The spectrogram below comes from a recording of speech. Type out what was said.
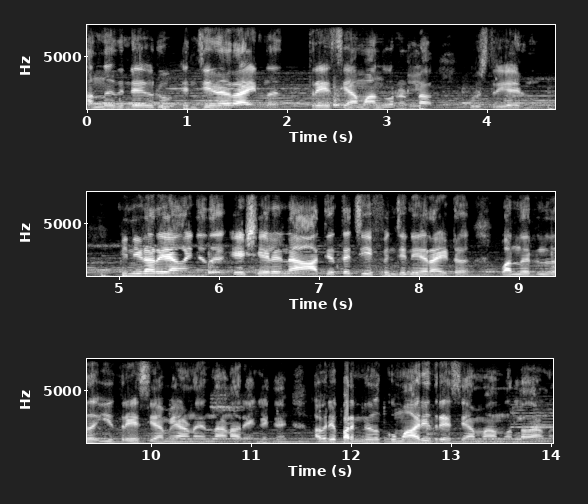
അന്ന് ഇതിന്റെ ഒരു എഞ്ചിനീയർ ആയിരുന്ന ത്രേസ്യാമ എന്ന് പറഞ്ഞിട്ടുള്ള ഒരു സ്ത്രീയായിരുന്നു. പിന്നീട് അറിയാൻ കഴിഞ്ഞത് ഏഷ്യയിലെ തന്നെ ആദ്യത്തെ ചീഫ് എഞ്ചിനീയർ ആയിട്ട് വന്നിരുന്നത് ഈ ത്രേസ്യാമയാണ് എന്നാണ് അറിയാൻ കഴിഞ്ഞത്. അവർ പറഞ്ഞിരുന്നത് കുമാരി ത്രേസ്യാമ എന്നുള്ളതാണ്.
